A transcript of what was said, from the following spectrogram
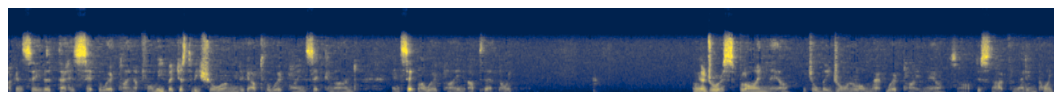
I can see that that has set the work plane up for me, but just to be sure, I'm going to go up to the work plane set command and set my work plane up to that point. I'm going to draw a spline now, which will be drawn along that work plane now. So I'll just start from that end point.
